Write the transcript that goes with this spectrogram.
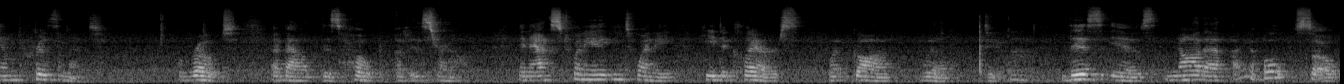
imprisonment, wrote about this hope of Israel. In Acts 28 and 20, he declares what God will do. Mm. This is not a, I hope so.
